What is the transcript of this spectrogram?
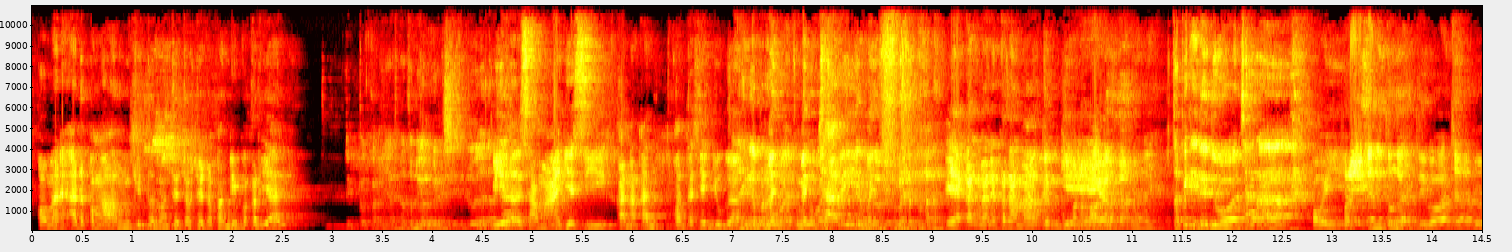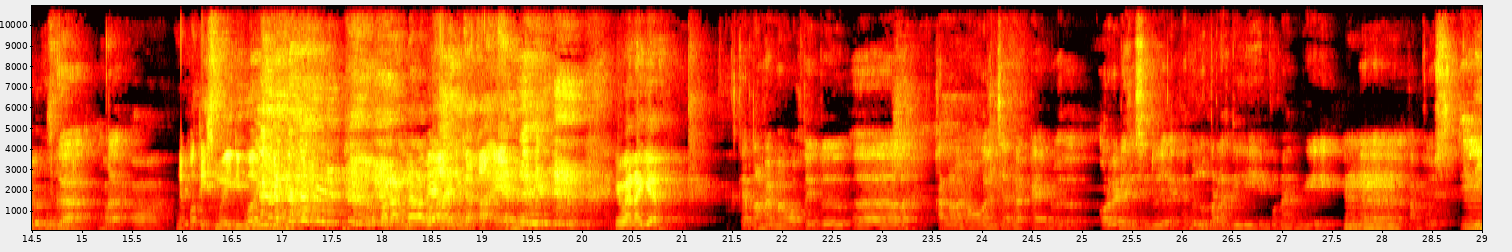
Kalau mana ada pengalaman mungkin tentang cocok-cocokan di pekerjaan? Di pekerjaan atau di organisasi dulu ya? Iya sama aja sih, karena kan kontesnya juga men- wawancara- mencari, men- ya kan mana pernah magang Gel. magang kan? Tapi tidak diwawancara. Oh iya. Proyek kan itu nggak diwawancara dulu. Enggak, enggak. Oh, Nepotisme ini mah ini. orang dalam ya. Wah, ini KKN. Gimana Ger? Karena memang waktu itu eh, apa? Karena memang wawancara kayak eh, organisasi dulu ya kan dulu pernah di himpunan di Mm-mm. eh, kampus. Jadi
